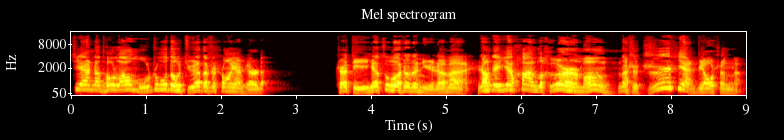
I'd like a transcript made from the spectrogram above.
见着头老母猪都觉得是双眼皮的。这底下坐着的女人们，让这些汉子荷尔蒙那是直线飙升啊！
